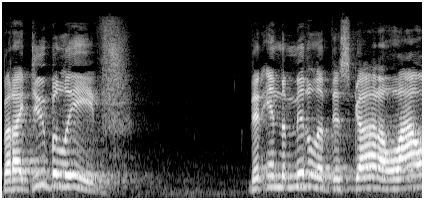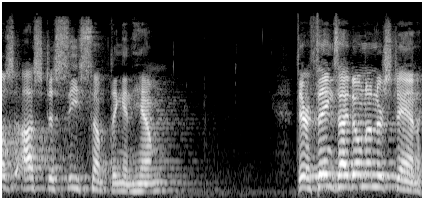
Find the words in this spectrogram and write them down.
But I do believe that in the middle of this, God allows us to see something in Him. There are things I don't understand.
